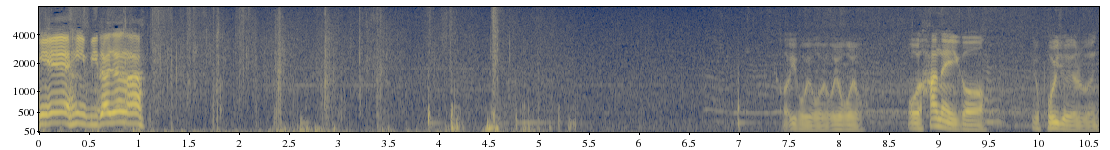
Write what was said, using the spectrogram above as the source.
해 형님 일하잖아. 어, 이거 이거 이거 이거 어 한해 이거. 이거 보이죠 여러분?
